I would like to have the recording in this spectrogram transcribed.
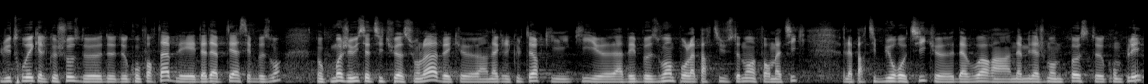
lui trouver quelque chose de confortable et d'adapté à ses besoins. Donc moi j'ai eu cette situation là avec euh, un agriculteur qui, euh, avait besoin pour la partie justement informatique, la partie bureautique, euh, d'avoir un aménagement de poste complet.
